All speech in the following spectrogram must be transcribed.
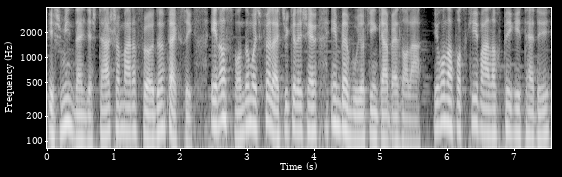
és minden egyes társam már a földön fekszik. Én azt mondom, hogy felejtsük el, és én, én bebújok inkább ez alá. Jó napot kívánok, Piggy Teddy.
